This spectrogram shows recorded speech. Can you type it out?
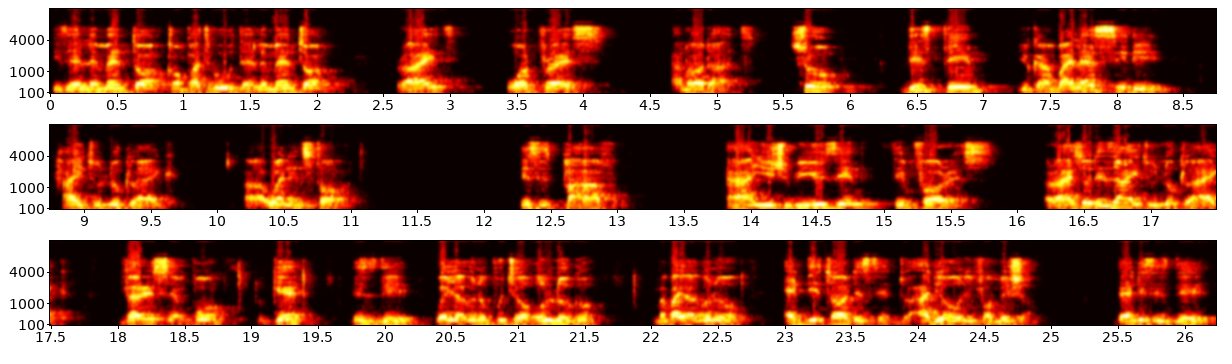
is Elementor, compatible with Elementor, right? WordPress and all that. So this theme you can buy. Let's see the how it will look like uh, when installed. This is powerful. And you should be using ThemeForest. All right, so this is how it will look like. Very simple. Okay, this is the where you're going to put your own logo. Remember, you're going to edit all this thing to add your own information. Then this is the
